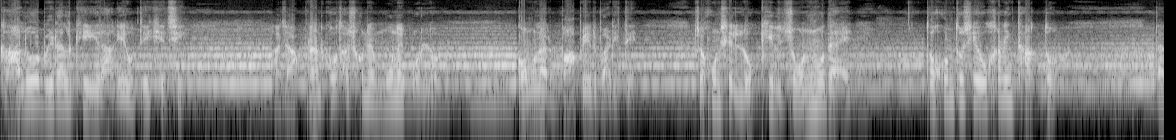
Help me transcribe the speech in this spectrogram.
কালো বিড়ালকে এর আগেও দেখেছি। আজ আপনার কথা শুনে মনে পড়ল কমলার বাপের বাড়িতে। যখন সে লক্ষ্মীর জন্ম দেয়, তখন তো সে ওখানেই থাকতো। তার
